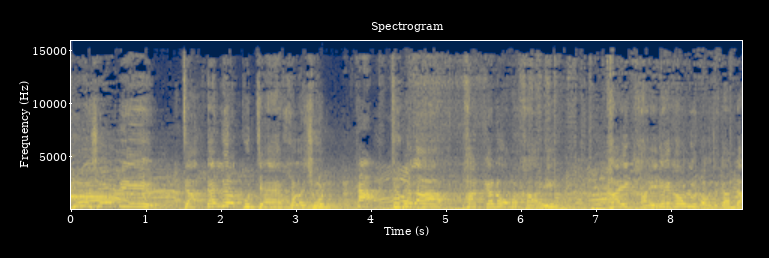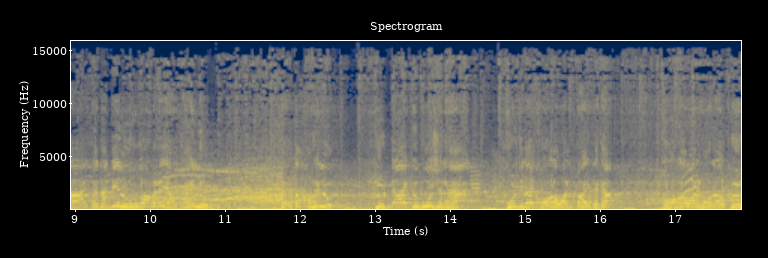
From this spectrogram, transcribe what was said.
ผู้โชคดี จะได้เลือกกุญแจคนละชุด ค่ะ ถึงเวลาผลัดกันออกมาไข ใครไขให้เขาหลุดออกจากกันได้ทั้งนั้นที่รู้ว่าไม่ได้อยากจะให้หลุด แต่ต้องเอาให้หลุด หลุดได้คือผู้ชนะ คุณจะได้ของรางวัลไปนะครับ ของรางวัลของเราคือ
